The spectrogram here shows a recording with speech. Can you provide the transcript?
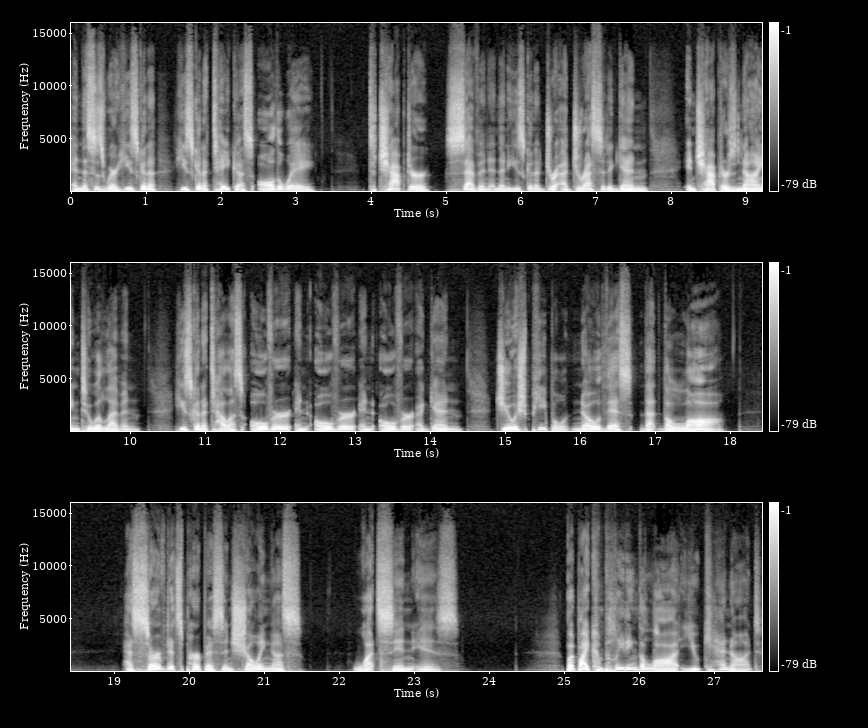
and this is where he's going to he's going to take us all the way to chapter 7 and then he's going to dr- address it again in chapters 9 to 11 he's going to tell us over and over and over again jewish people know this that the law has served its purpose in showing us what sin is but by completing the law you cannot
